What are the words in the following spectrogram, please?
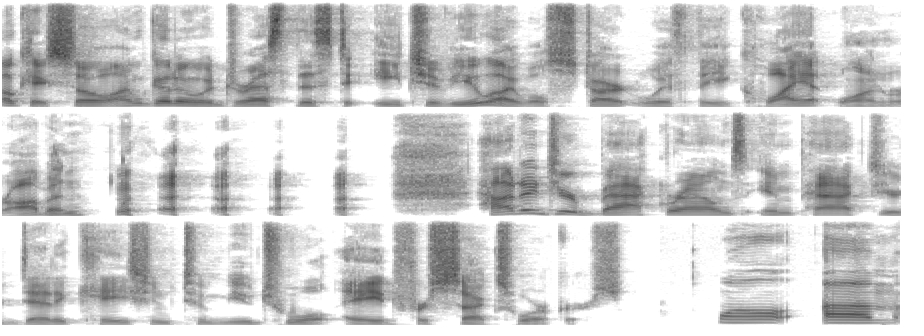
Okay, so I'm going to address this to each of you. I will start with the quiet one, Robin. How did your backgrounds impact your dedication to mutual aid for sex workers? Well, um,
